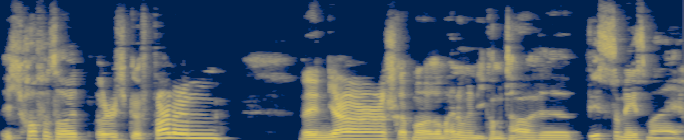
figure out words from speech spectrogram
Ich hoffe, es hat euch gefallen. Wenn ja, schreibt mal eure Meinung in die Kommentare. Bis zum nächsten Mal.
